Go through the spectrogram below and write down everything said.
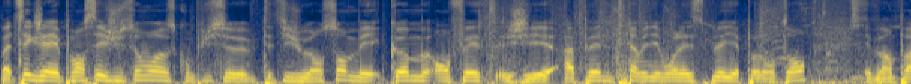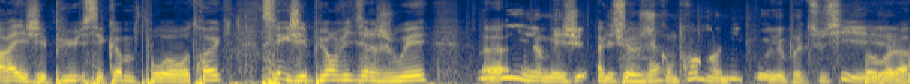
Bah tu sais que j'avais pensé justement à ce qu'on puisse euh, peut-être y jouer ensemble, mais comme en fait j'ai à peine terminé mon let's play il y a pas longtemps, et ben pareil j'ai pu, c'est comme pour Eurotruck, c'est que j'ai plus envie d'y rejouer. Euh, oui, non, mais je, actuellement. je comprends, hein, Nico, il n'y a pas de souci. Bah, voilà.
